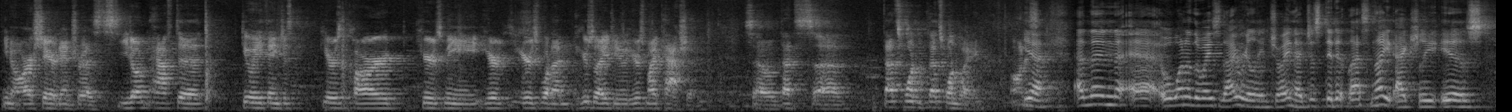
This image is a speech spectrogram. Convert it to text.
you know our shared interests. You don't have to do anything. Just here's a card. Here's me. Here here's what I'm. Here's what I do. Here's my passion. So that's uh, that's one that's one way honestly. Yeah, and then uh, one of the ways that I really enjoy, and I just did it last night actually, is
